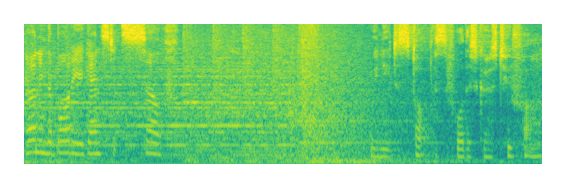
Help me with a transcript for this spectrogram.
turning the body against itself. We need to stop this before this goes too far.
